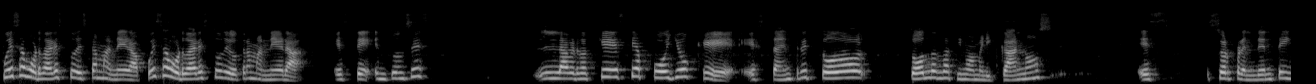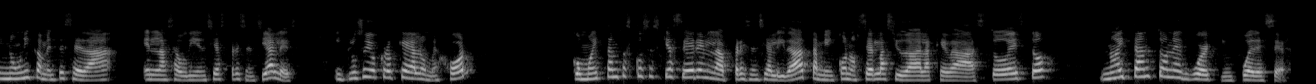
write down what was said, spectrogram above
Puedes abordar esto de esta manera, puedes abordar esto de otra manera. Este, entonces, la verdad que este apoyo que está entre todo, todos los latinoamericanos es sorprendente y no únicamente se da en las audiencias presenciales. Incluso yo creo que a lo mejor como hay tantas cosas que hacer en la presencialidad, también conocer la ciudad a la que vas, todo esto, no hay tanto networking, puede ser.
